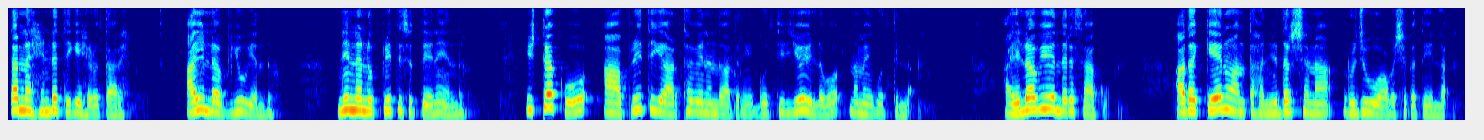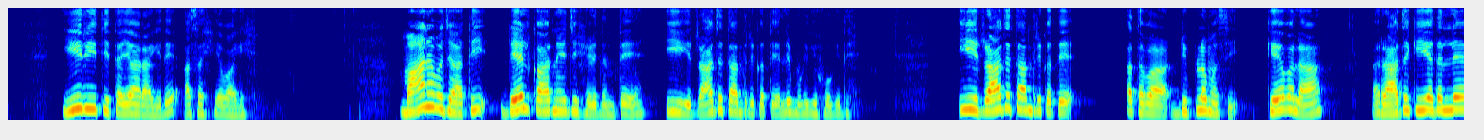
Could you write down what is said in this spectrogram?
ತನ್ನ ಹೆಂಡತಿಗೆ ಹೇಳುತ್ತಾರೆ, ಐ ಲವ್ ಯು ಎಂದು, ನಿನ್ನನ್ನು ಪ್ರೀತಿಸುತ್ತೇನೆ ಎಂದು. ಇಷ್ಟಕ್ಕೂ ಆ ಪ್ರೀತಿಗೆ ಅರ್ಥವೇನೆಂದು ಆತನಿಗೆ ಗೊತ್ತಿದೆಯೋ ಇಲ್ಲವೋ ನಮಗೆ ಗೊತ್ತಿಲ್ಲ. ಐ ಲವ್ ಯು ಎಂದರೆ ಸಾಕು. ಅದಕ್ಕೇನು ಅಂತಹ ನಿದರ್ಶನ, ರುಜುವು ಅವಶ್ಯಕತೆ ಇಲ್ಲ. ಈ ರೀತಿ ತಯಾರಾಗಿದೆ ಅಸಹ್ಯವಾಗಿ. ಮಾನವ ಜಾತಿ, ಡೇಲ್ ಕಾರ್ನೇಜಿ ಹೇಳಿದಂತೆ ಈ ರಾಜತಾಂತ್ರಿಕತೆಯಲ್ಲಿ ಮುಳುಗಿ ಹೋಗಿದೆ. ಈ ರಾಜತಾಂತ್ರಿಕತೆ ಅಥವಾ ಡಿಪ್ಲೊಮಸಿ ಕೇವಲ ರಾಜಕೀಯದಲ್ಲೇ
